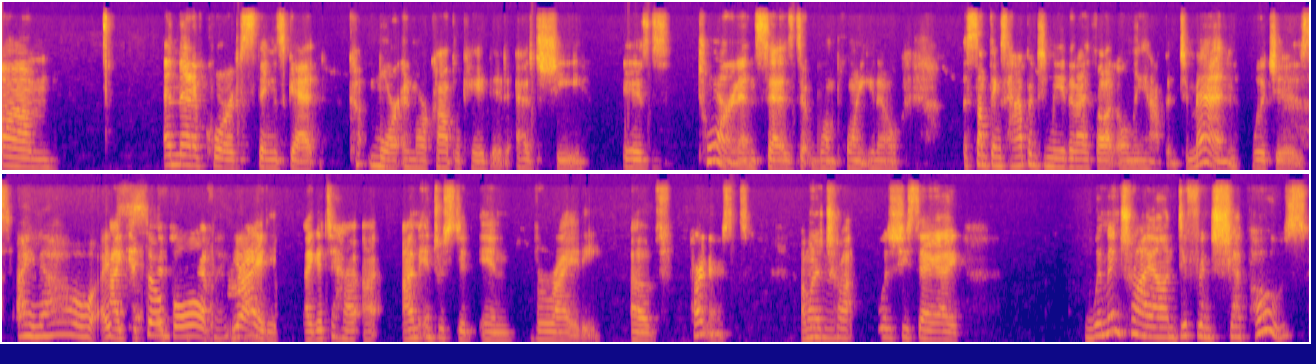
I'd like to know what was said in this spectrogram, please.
Um, and then, of course, things get more and more complicated as she is torn and says at one point, you know, something's happened to me that I thought only happened to men, which is I know it's I get so bold. Variety. Yeah. I get to have. I, am interested in variety of partners. I want to mm-hmm. try. What does she say? I women try on different chapeaus.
